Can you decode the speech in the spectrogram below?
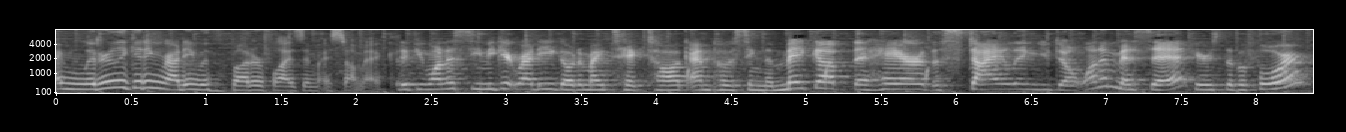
I'm literally getting ready with butterflies in my stomach. But if you want to see me get ready, go to my TikTok. I'm posting the makeup, the hair, the styling. You don't want to miss it. Here's the before.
